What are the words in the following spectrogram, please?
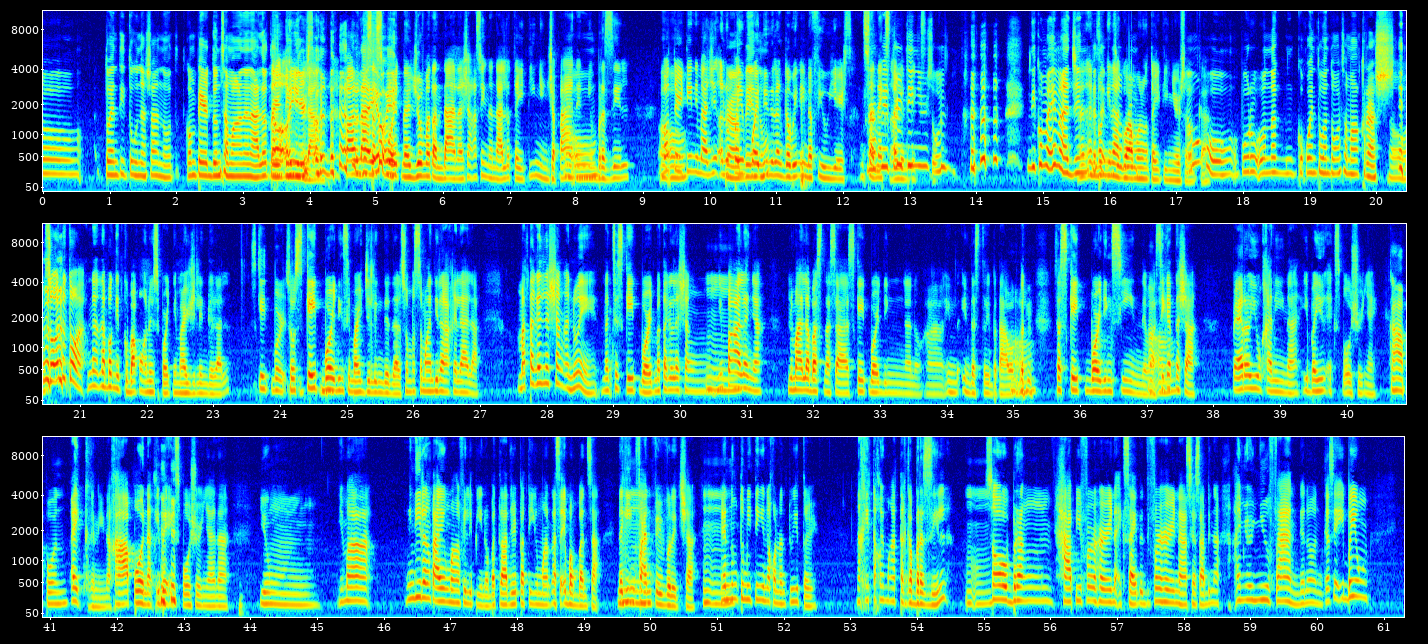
22 na siya, no? Compared dun sa mga nanalo, 13 Oo, years lang. old. Para sa Layo, sport, eh. medyo matanda na siya kasi nanalo 13, yung Japan and Oo. yung Brazil. About Oo. 13, imagine ano pa yung Grabe, pwede no? nilang gawin in a few years sa Grabe, next 13 Olympics. years old. Hindi ko ma-imagine. Ano, ano bang ginagawa mo nung 13 years old ka? Oo, puro oh, nagkukwentuhan tungkol sa mga crush. So, so ano to? Na, nabanggit ko ba kung ano yung sport ni Marjeline Dedal? Skateboard. So, skateboarding si Marjeline Dedal. So, sa mga hindi nakakilala, matagal na siyang ano eh, nagsa-skateboard, matagal na siyang, Mm. yung pangalan niya, lumalabas na sa skateboarding ano in- industry ba tawag Oo. doon? Sa skateboarding scene, di ba? Sikat na siya. Pero yung kanina, iba yung exposure niya. eh. Kahapon. Ay, kanina, kahapon, ang iba yung exposure niya na yung, yung mga, hindi lang tayong mga Filipino, but rather pati yung mga nasa ibang bansa, naging Mm. fan favorite siya. Mm-mm. And nung tumitingin ako ng Twitter, nakita ko yung mga taga-Brazil. Mm-mm. Sobrang happy for her, na excited for her na sinasabi na, I'm your new fan, ganun. Kasi iba yung,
